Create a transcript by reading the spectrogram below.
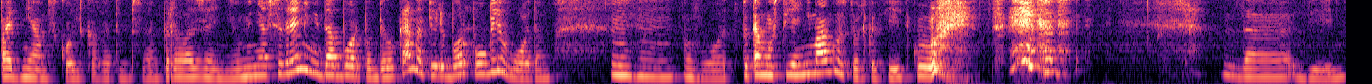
по дням, сколько в этом своем приложении, у меня все время недобор по белкам и перебор по углеводам. Мгм. Вот. Потому что я не могу столько съесть куриц за день.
